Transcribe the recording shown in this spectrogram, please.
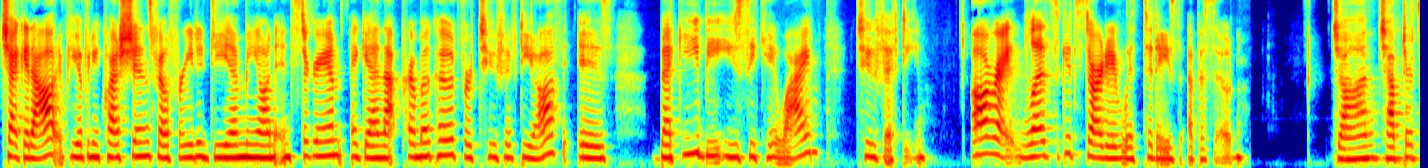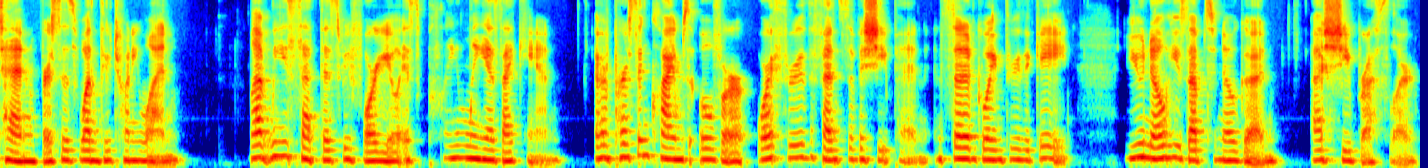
check it out. If you have any questions, feel free to DM me on Instagram. Again, that promo code for 250 off is Becky, B E C K Y, 250. All right, let's get started with today's episode. John chapter 10, verses 1 through 21. Let me set this before you as plainly as I can. If a person climbs over or through the fence of a sheep pen instead of going through the gate, you know he's up to no good, a sheep rustler.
